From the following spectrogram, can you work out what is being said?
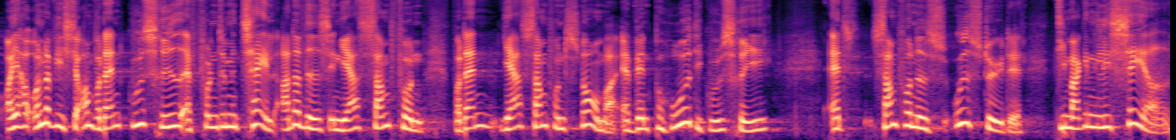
og jeg har undervist jer om, hvordan Guds rige er fundamentalt anderledes end jeres samfund, hvordan jeres samfundsnormer er vendt på hovedet i Guds rige, at samfundets udstøtte, de marginaliserede,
